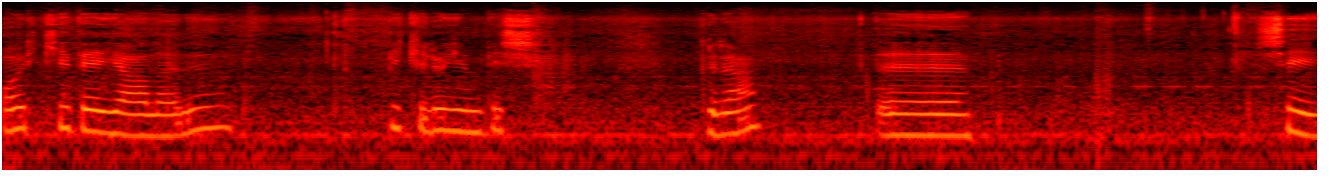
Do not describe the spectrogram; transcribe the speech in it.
Orkide yağları 1 kilo 25 gram. Ee, şey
